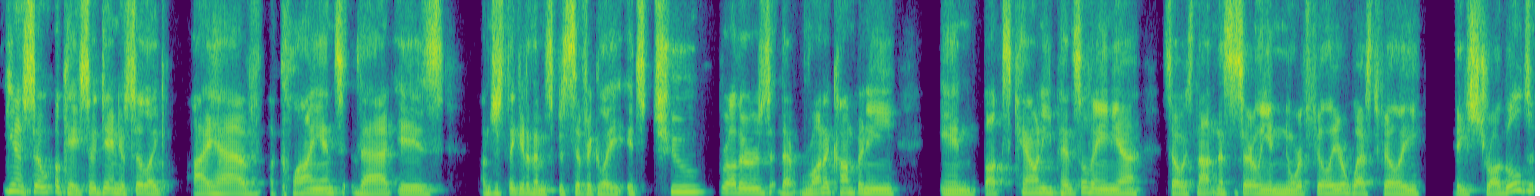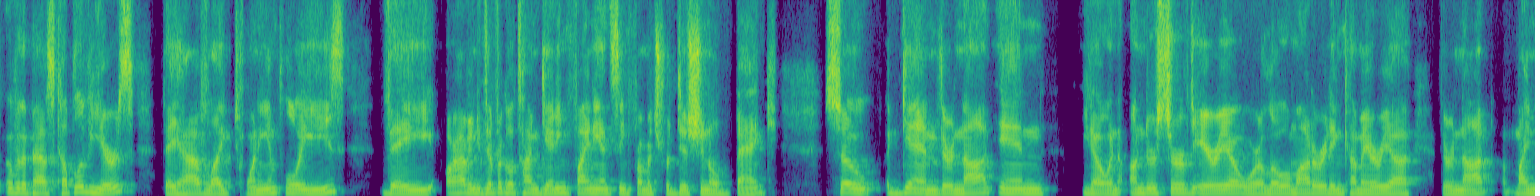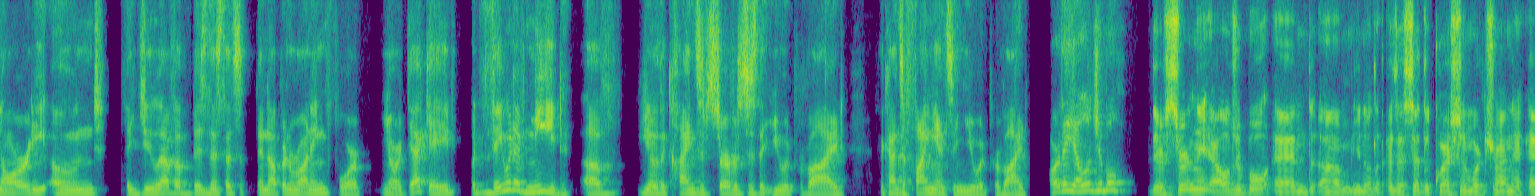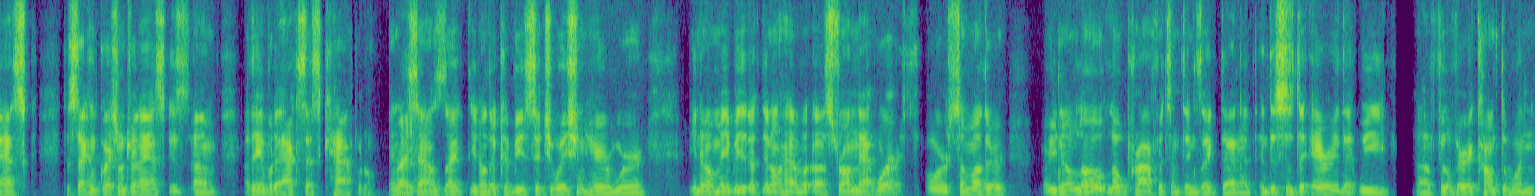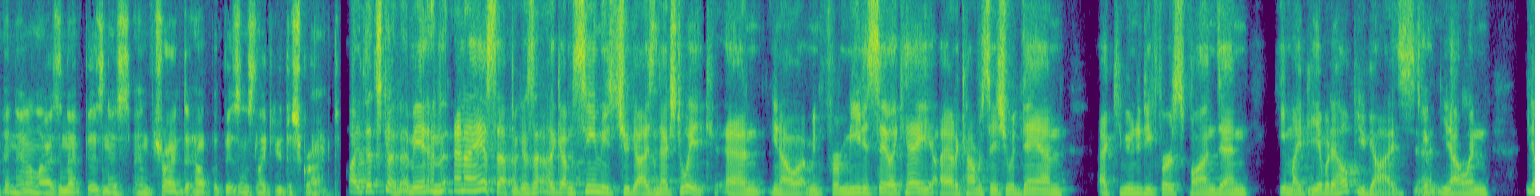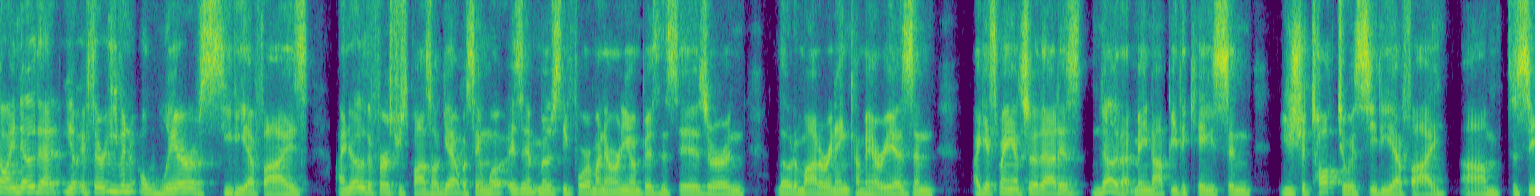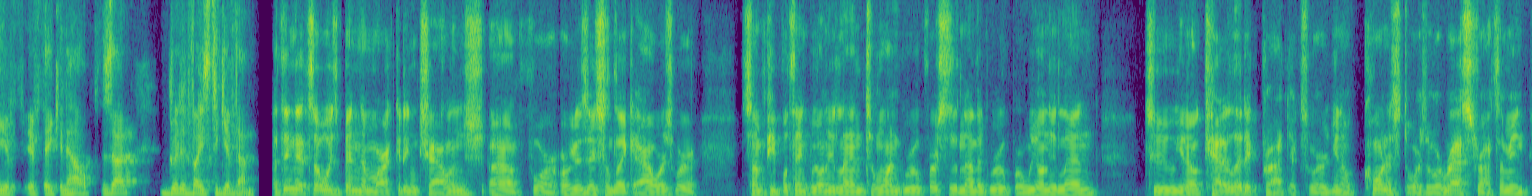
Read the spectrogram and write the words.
you know, so okay, so Daniel, so like I have a client that is, I'm just thinking of them specifically. It's two brothers that run a company in Bucks County, Pennsylvania. So it's not necessarily in North Philly or West Philly they struggled over the past couple of years. They have like 20 employees. They are having a difficult time getting financing from a traditional bank. So again, they're not in, you know, an underserved area or a low or moderate income area. They're not minority owned. They do have a business that's been up and running for, you know, a decade, but they would have need of, you know, the kinds of services that you would provide, the kinds of financing you would provide. Are they eligible? they're certainly eligible. And, um, you know, as I said, the question we're trying to ask, the second question we're trying to ask is, um, are they able to access capital? And right. it sounds like, you know, there could be a situation here where, you know, maybe they don't have a strong net worth or some other, or, you know, low, low profits and things like that. And, and this is the area that we uh, feel very comfortable in, in, analyzing that business and trying to help a business like you described. All right, that's good. I mean, and, and I asked that because like I'm seeing these two guys next week, and you know, I mean, for me to say like, hey, I had a conversation with Dan at Community First Fund, and he might be able to help you guys. Yep. And you know, and you know, I know that you know if they're even aware of CDFIs, I know the first response I'll get was saying, well, isn't it mostly for minority-owned businesses or in low to moderate income areas? And I guess my answer to that is no, that may not be the case, and you should talk to a CDFI um, to see if, if they can help. Is that good advice to give them? I think that's always been the marketing challenge uh, for organizations like ours, where some people think we only lend to one group versus another group, or we only lend to you know catalytic projects or you know corner stores or restaurants. I mean,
